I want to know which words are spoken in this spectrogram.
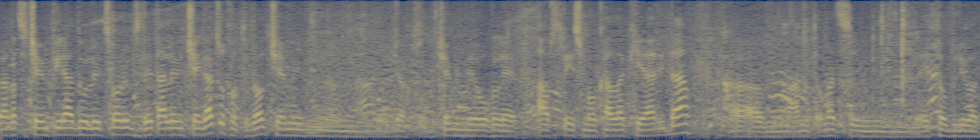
რაღაც ჩემი პირადული ცხოვრების დეტალებით შეგაწუხოთ უბრალოდ ჩემი ჩემი მეუღლე ავსტრიის მოქალაქე არის და ამიტომაც ერთობლივად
